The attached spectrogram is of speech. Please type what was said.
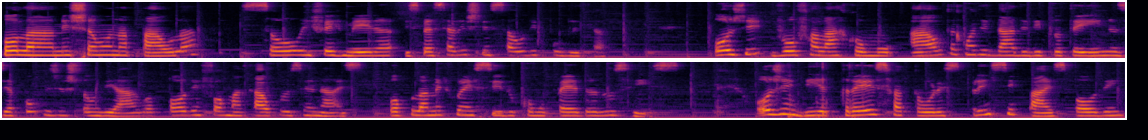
Olá, me chamo Ana Paula, sou enfermeira especialista em saúde pública. Hoje vou falar como a alta quantidade de proteínas e a pouca ingestão de água podem formar cálculos renais, popularmente conhecido como pedra nos rins. Hoje em dia, três fatores principais podem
